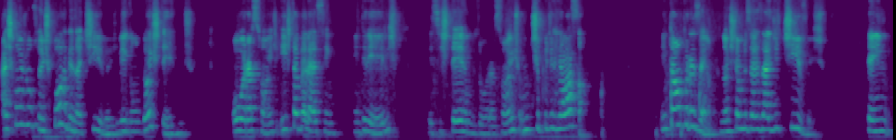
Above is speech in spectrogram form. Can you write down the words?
As conjunções coordenativas ligam dois termos ou orações e estabelecem entre eles esses termos ou orações, um tipo de relação. Então, por exemplo, nós temos as aditivas, que, tem,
